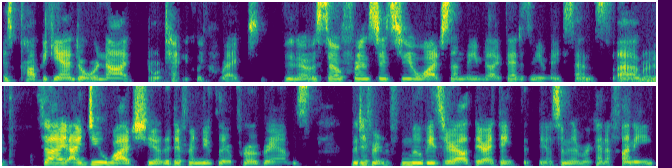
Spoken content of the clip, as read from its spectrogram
is propaganda or not sure. technically correct. You know, so for instance, you'll watch something and be like, that doesn't even make sense. Um, right. So I, I do watch, you know, the different nuclear programs, the different movies that are out there. I think that you know some of them are kind of funny.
